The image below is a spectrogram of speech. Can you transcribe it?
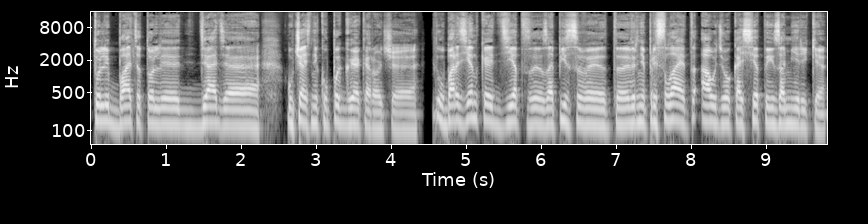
то ли батя, то ли дядя, участник УПГ, короче. У Борзенко дед записывает, э, вернее, присылает аудиокассеты из Америки.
